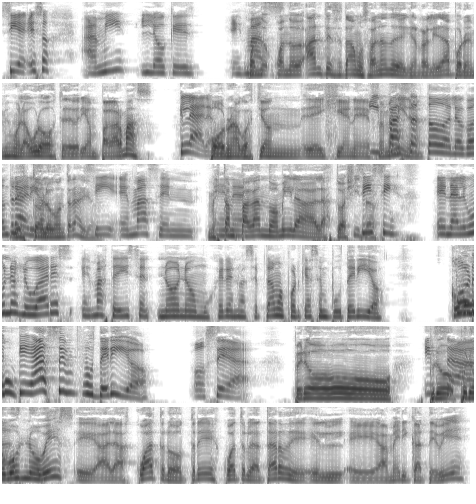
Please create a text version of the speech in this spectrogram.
Sí, eso, a mí lo que es Cuando, más. cuando antes estábamos hablando de que en realidad por el mismo laburo vos te deberían pagar más. Claro. por una cuestión de higiene y femenina. pasa todo lo Y contrario. es todo lo contrario. Sí, es más, en. Me en están el- pagando a mí la- las Sí, toallitas. sí. En algunos lugares, es más, te dicen, no, no, mujeres no aceptamos porque hacen puterío. ¿Cómo? Porque hacen puterío. O sea, Pero, pero, Esa- pero vos no ves eh, a las 4, 3, 4 de la tarde el eh, América TV,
